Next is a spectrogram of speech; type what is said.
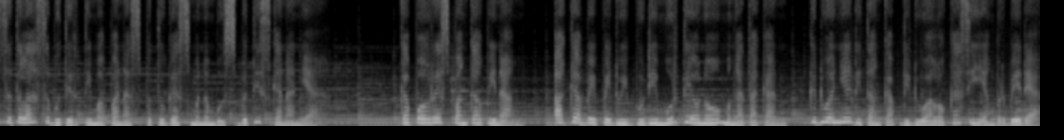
setelah sebutir timah panas petugas menembus betis kanannya. Kapolres Pangkal Pinang, AKBP Dwi Budi Murtiono mengatakan, keduanya ditangkap di dua lokasi yang berbeda.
